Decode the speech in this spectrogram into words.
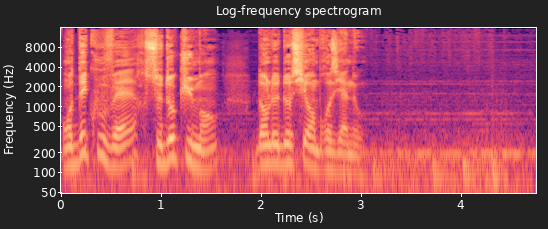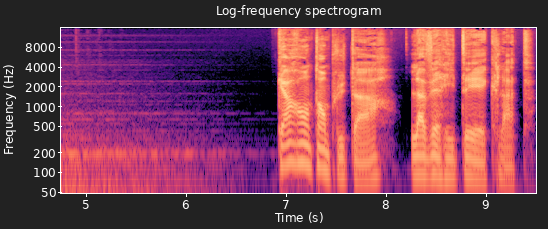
ont découvert ce document dans le dossier Ambrosiano. 40 ans plus tard, la vérité éclate.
